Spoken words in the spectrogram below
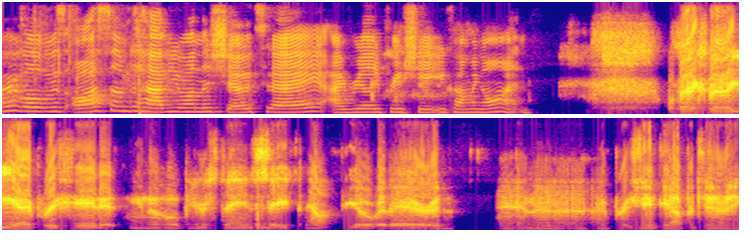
right, well, it was awesome to have you on the show today. I really appreciate you coming on. Well, thanks, Maggie. I appreciate it. You know, hope you're staying safe and healthy over there, and, and uh, I appreciate the opportunity.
